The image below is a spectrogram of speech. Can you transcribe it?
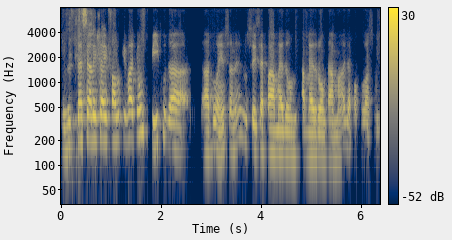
os especialistas aí falam que vai ter um pico da, da doença, né? Não sei se é para amedrontar mais a população.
